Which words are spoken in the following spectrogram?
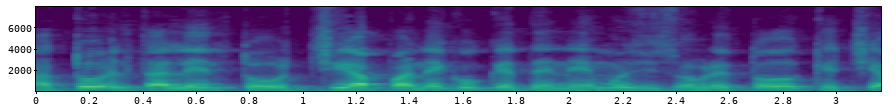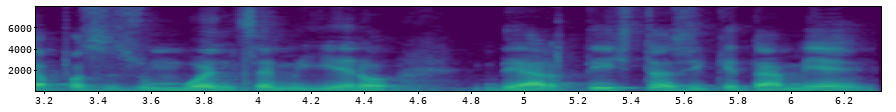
a todo el talento chiapaneco que tenemos y sobre todo que Chiapas es un buen semillero de artistas y que también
